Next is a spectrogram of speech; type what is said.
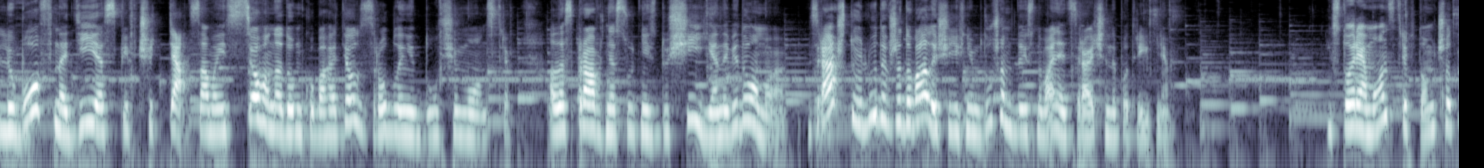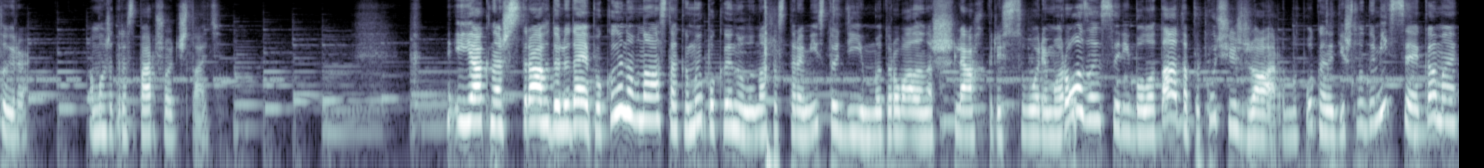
Любов, надія, співчуття. Саме із цього, на думку багатьох, зроблені душі монстрів. Але справжня сутність душі є невідомою. Зрештою, люди вже довели, що їхнім душам для існування ці речі не потрібні. Історія монстрів том 4. А може, треба з першого читати. І як наш страх до людей покинув нас, так і ми покинули наше старе місто дім. Ми торували наш шлях крізь суворі морози, сирі болота та пекучий жар, допоки не дійшли до місця, яке ми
